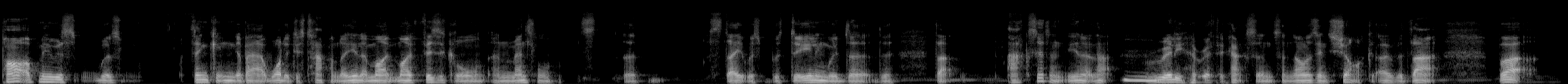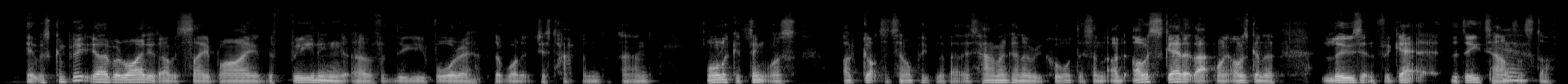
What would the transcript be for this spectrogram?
Part of me was was thinking about what had just happened. You know, my my physical and mental uh, state was was dealing with the the that accident. You know, that mm. really horrific accident, and I was in shock over that. But it was completely overridden, I would say, by the feeling of the euphoria that what had just happened, and all I could think was, I've got to tell people about this. How am I going to record this? And I, I was scared at that point. I was going to lose it and forget the details yeah. and stuff.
